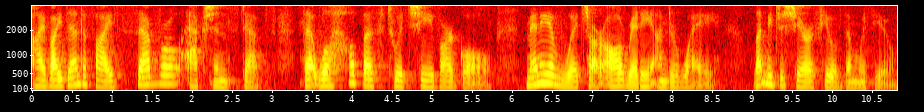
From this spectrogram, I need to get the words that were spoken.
I've identified several action steps that will help us to achieve our goal, many of which are already underway. Let me just share a few of them with you.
